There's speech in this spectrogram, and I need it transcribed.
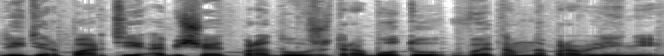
Лидер партии обещает продолжить работу в этом направлении.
